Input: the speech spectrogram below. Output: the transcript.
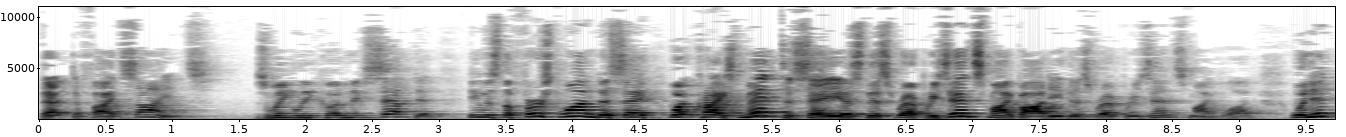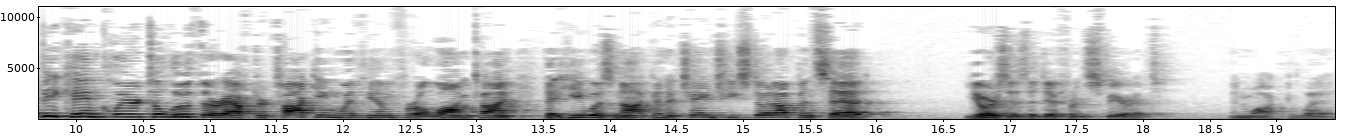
That defied science. Zwingli couldn't accept it. He was the first one to say what Christ meant to say is this represents my body, this represents my blood. When it became clear to Luther after talking with him for a long time that he was not going to change, he stood up and said, Yours is a different spirit, and walked away.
